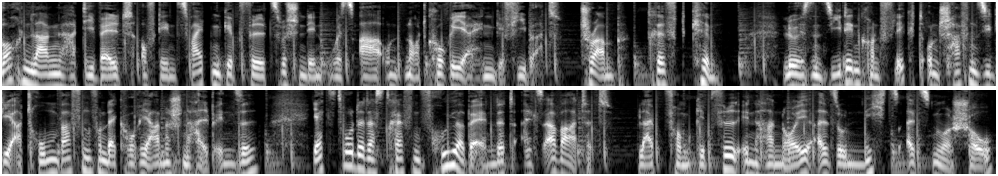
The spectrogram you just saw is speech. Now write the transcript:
Wochenlang hat die Welt auf den zweiten Gipfel zwischen den USA und Nordkorea hingefiebert. Trump trifft Kim. Lösen Sie den Konflikt und schaffen Sie die Atomwaffen von der koreanischen Halbinsel? Jetzt wurde das Treffen früher beendet als erwartet. Bleibt vom Gipfel in Hanoi also nichts als nur Show?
